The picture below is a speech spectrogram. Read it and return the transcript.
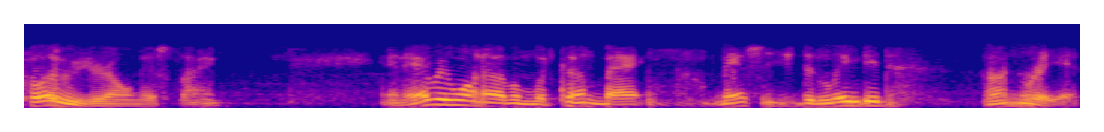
closure on this thing. And every one of them would come back, message deleted, unread.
